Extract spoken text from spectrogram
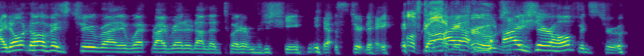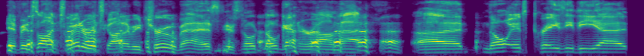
I don't know if it's true, but I went. I read it on the Twitter machine yesterday. Well, it's got to I, be true. I sure hope it's true. if it's on Twitter, it's got to be true, man. It's, there's no no getting around that. Uh, no, it's crazy. The uh,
